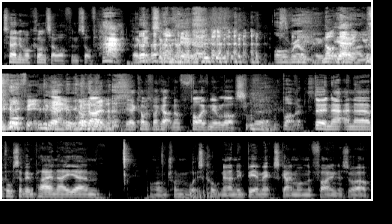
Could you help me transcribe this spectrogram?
turning my console off and sort of ha against the computer. Or real people. Not Yeah. knowing you forfeited the yeah, game. no, no, yeah, it comes back out and a five 0 loss. Yeah, bollocks. Doing that, and uh, I've also been playing a. Um, oh, I'm trying to remember what it's called now. A new BMX game on the phone as well.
